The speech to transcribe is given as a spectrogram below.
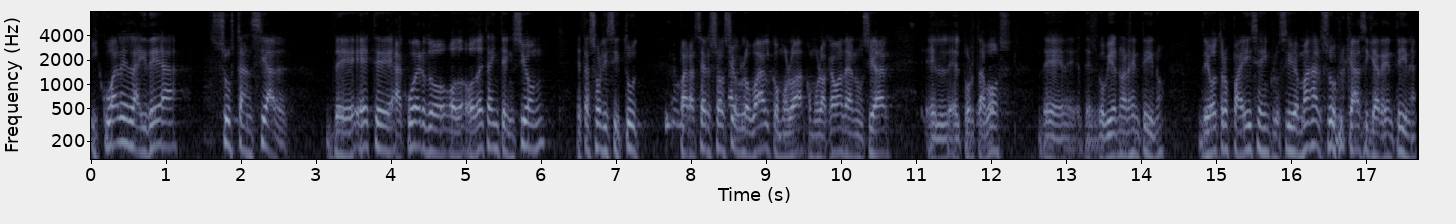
y cuál es la idea sustancial de este acuerdo o, de esta intención, esta solicitud para ser socio global, como lo, acaba de anunciar el, portavoz del gobierno argentino, de otros países, inclusive más al sur casi que Argentina,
